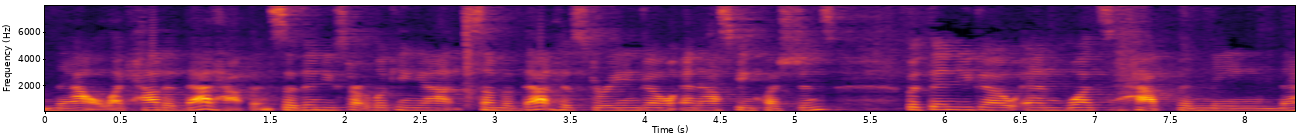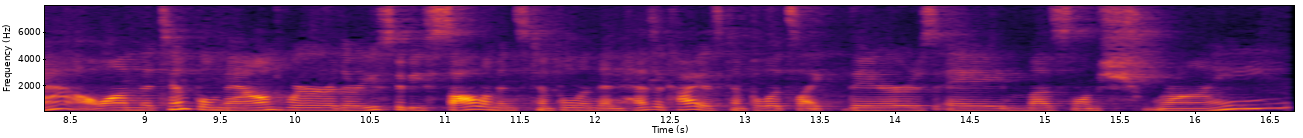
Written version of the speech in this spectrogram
now. Like, how did that happen? So then you start looking at some of that history and go and asking questions. But then you go, and what's happening now on the Temple Mount where there used to be Solomon's temple and then Hezekiah's temple? It's like there's a Muslim shrine.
